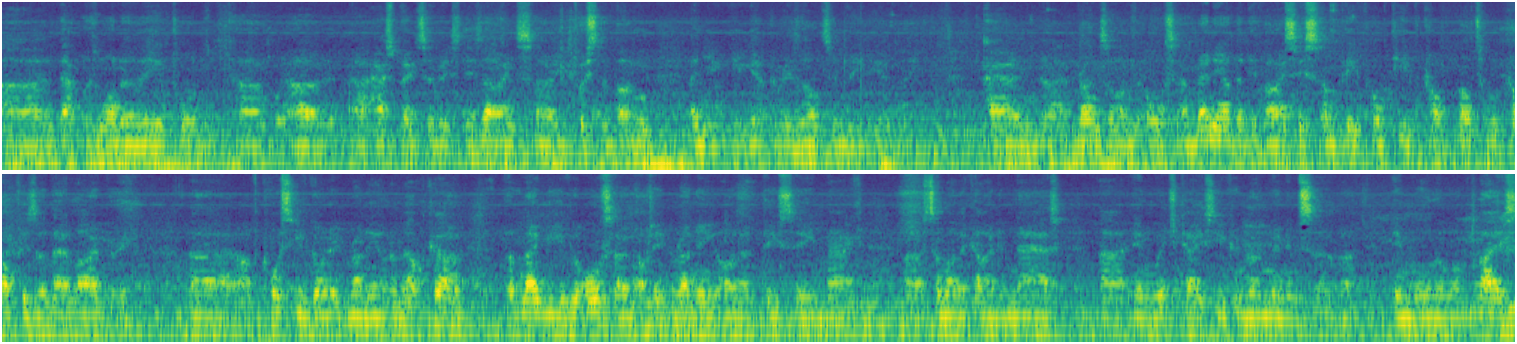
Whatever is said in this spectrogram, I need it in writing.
Uh, that was one of the important uh, uh, aspects of its design. So you push the button and you, you get the results immediately. And uh, runs on also many other devices. Some people keep multiple copies of their library. Uh, of course, you've got it running on a Melco, but maybe you've also got it running on a PC, Mac, uh, some other kind of NAS, uh, in which case you can run Minim Server in more than one place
